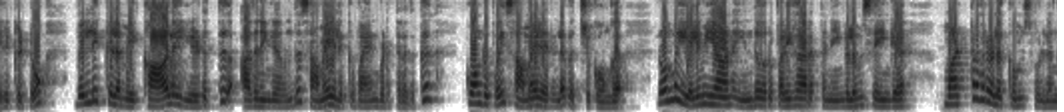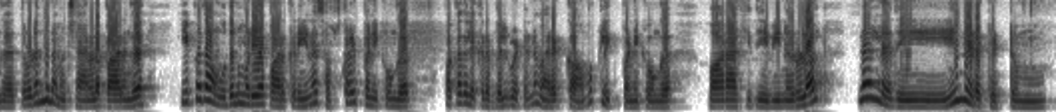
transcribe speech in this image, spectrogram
இருக்கட்டும். வெள்ளிக்கிழமை காலை எடுத்து அதை நீங்க வந்து சமையலுக்கு பயன்படுத்துறதுக்கு கொண்டு போய் சமையலறையில வச்சுக்கோங்க. ரொம்ப எளிமையான இந்த ஒரு பரிகாரத்தை நீங்களும் செய்யுங்க. மற்றவர்களுக்கும் சொல்லுங்க. தொடர்ந்து நம்ம சேனலை பாருங்க. இப்பதான் முதன்முறையா பார்க்கறீங்கன்னா சப்ஸ்கிரைப் பண்ணிக்கோங்க. பக்கத்துல இருக்கிற பெல் பட்டனை மறக்காம கிளிக் பண்ணிக்கோங்க. வாராகி தேவியின் அருளால் நல்லதே நடக்கட்டும்.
